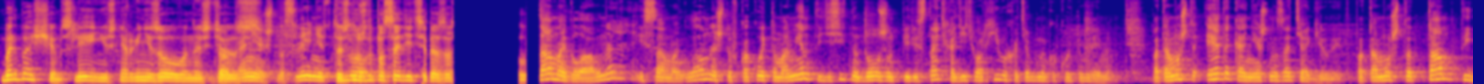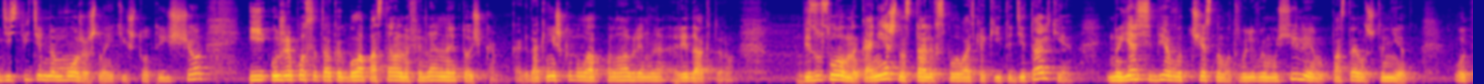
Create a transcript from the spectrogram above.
Борьба с чем? С ленью, с неорганизованностью? Да, конечно, с ленью. То есть но... нужно посадить себя за Самое главное, и самое главное, что в какой-то момент ты действительно должен перестать ходить в архивы хотя бы на какое-то время. Потому что это, конечно, затягивает. Потому что там ты действительно можешь найти что-то еще. И уже после того, как была поставлена финальная точка, когда книжка была отправлена редактору, Безусловно, конечно, стали всплывать какие-то детальки, но я себе вот честно вот волевым усилием поставил, что нет. Вот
